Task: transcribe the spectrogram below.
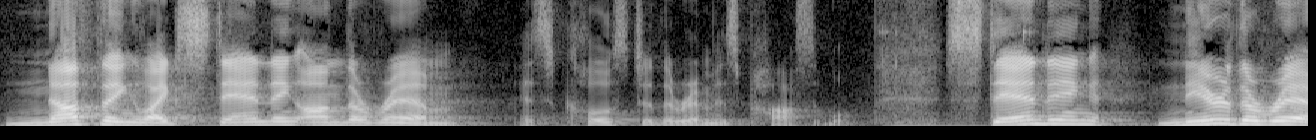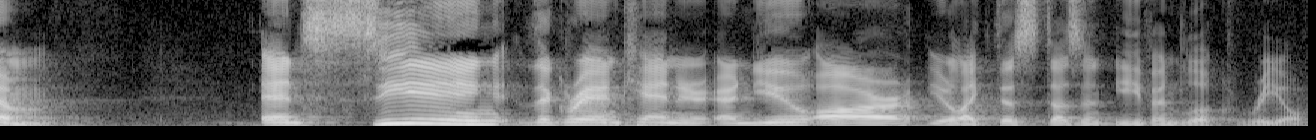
Nothing like standing on the rim, as close to the rim as possible. Standing near the rim and seeing the Grand Canyon, and you are, you're like, this doesn't even look real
